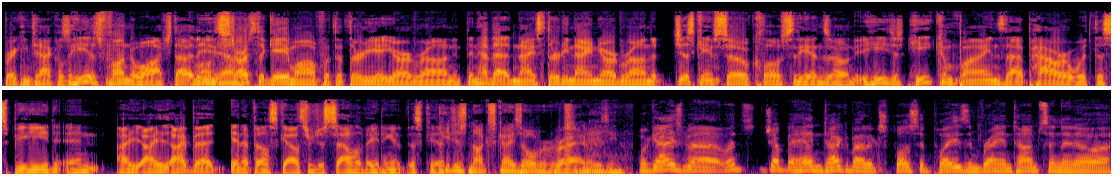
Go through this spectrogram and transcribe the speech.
breaking tackles, he is fun to watch. That, oh, he yeah. starts the game off with a 38 yard run, and then had that nice 39 yard run that just came so close to the end zone. He just he combines that power with the speed, and I I, I bet NFL scouts are just salivating at this kid. He just knocks guys over. It's right. amazing. Well, guys, uh, let's jump ahead and talk about explosive plays and Bryan Thompson. I know uh,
